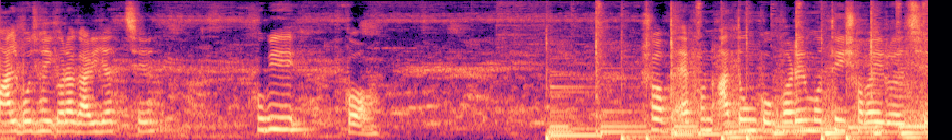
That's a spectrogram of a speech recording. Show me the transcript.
মাল বোঝাই করা গাড়ি যাচ্ছে। খুবই কম। সব এখন আতঙ্ক, ঘরের মধ্যেই সবাই রয়েছে।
